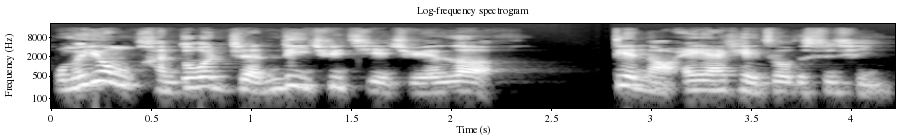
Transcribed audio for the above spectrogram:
我们用很多人力去解决了。电脑 AI 可以做的事情，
